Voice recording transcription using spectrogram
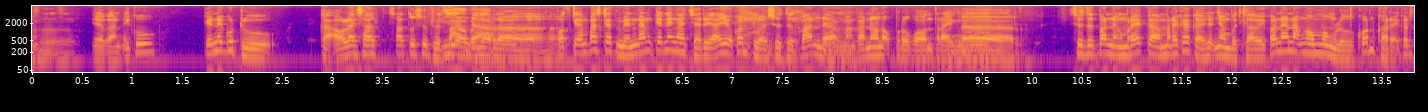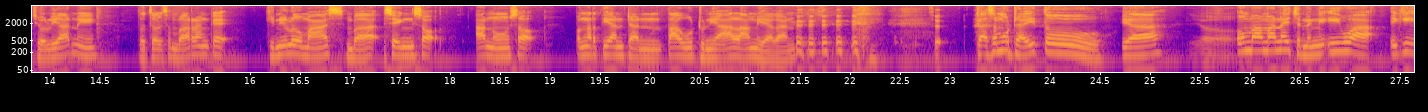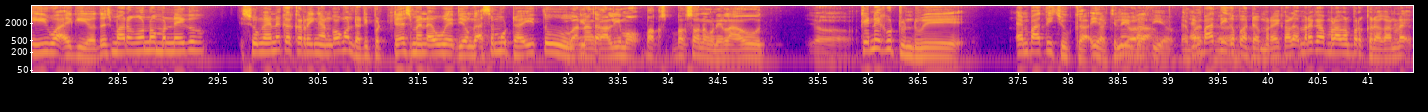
ya kan? Iku kene kudu gak oleh sa- satu sudut Iya, pandang. bener, ah, ah. Podcast kan kene ngajari ayo kan dua sudut pandang, makanya ono pro kontra iku. Bener. Sudut pandang mereka, mereka gak nyambut gawe. Kon enak ngomong lho, kon garek kerja liyane. Dodol sembarang kayak gini loh Mas, Mbak sing sok anu sok pengertian dan tahu dunia alam ya kan. gak semudah itu ya Yo. umpamane jenenge iwak iki iwak iki ya terus marang ngono meneh iku sungainya kekeringan kok dari bedes menek wit ya nggak semudah itu Dua nang kita kali mau paks paksa nang laut. Yo. kene kudu duwe empati juga iya jenenge Iyalah, empati ya empati, empati ya. kepada mereka lek mereka melakukan pergerakan lek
